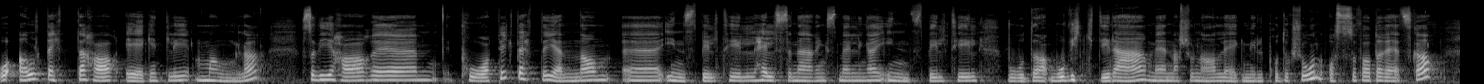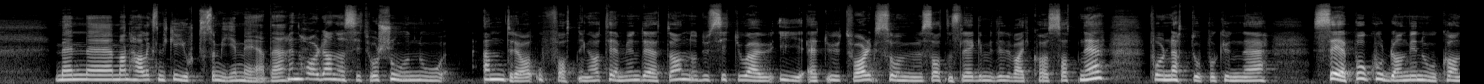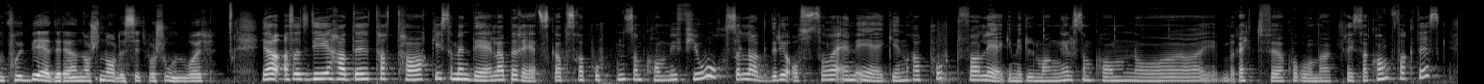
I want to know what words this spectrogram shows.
Og alt dette har egentlig mangla. Så vi har eh, påpekt dette gjennom eh, innspill til helsenæringsmeldinga, innspill til hvor, da, hvor, viktig det er med nasjonal legemiddelproduksjon, også for beredskap. Men eh, man har liksom ikke gjort så mye med det. Men har denne situasjonen nå endra oppfatninga til myndighetene. Og du sitter jo òg i et utvalg som Statens legemiddelverk har satt ned, for nettopp å kunne se på hvordan vi nå kan forbedre den nasjonale situasjonen vår. Ja, altså De hadde tatt tak i, som en del av beredskapsrapporten som kom i fjor, så lagde de også en egen rapport for legemiddelmangel som kom nå rett før koronakrisa kom, faktisk.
